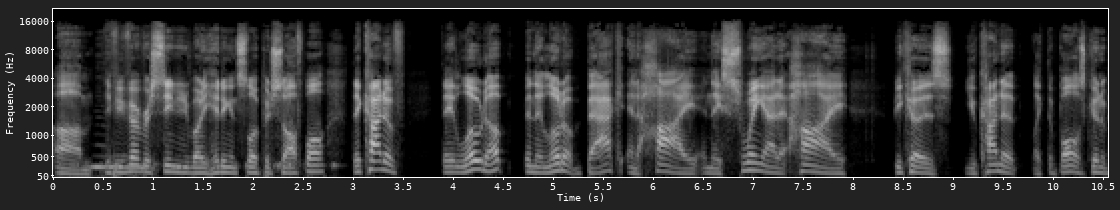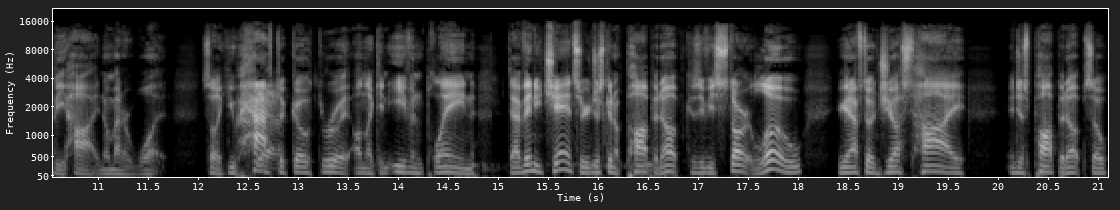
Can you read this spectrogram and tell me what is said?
Um, if you've ever seen anybody hitting in slow pitch softball, they kind of they load up and they load up back and high, and they swing at it high because you kind of like the ball is going to be high no matter what. So like you have Yeah. to go through it on like an even plane to have any chance, or you're just going to pop it up. Because if you start low, you're gonna have to adjust high and just pop it up. So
